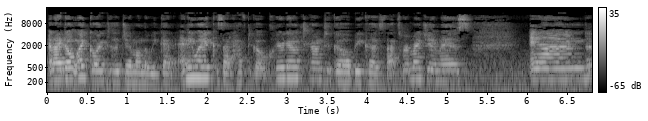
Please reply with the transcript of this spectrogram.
and I don't like going to the gym on the weekend anyway because I'd have to go clear downtown to go because that's where my gym is. And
